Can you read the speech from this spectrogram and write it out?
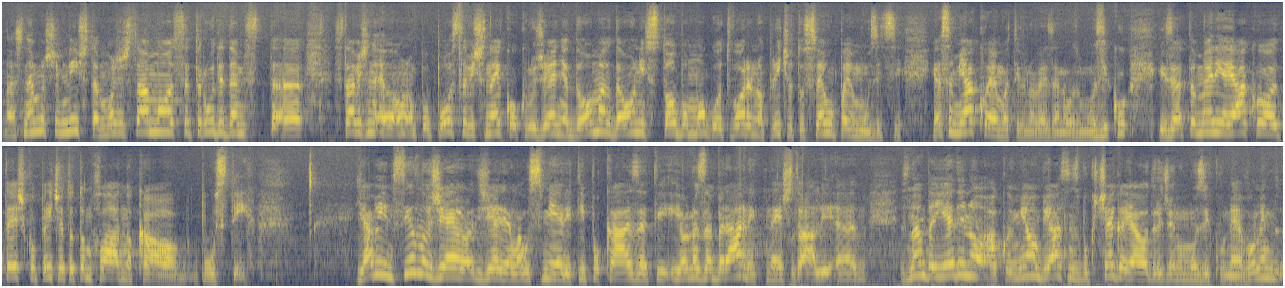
Znaš, ne možeš im ništa, možeš samo se truditi da im staviš, ono, postaviš neko okruženje doma da oni s tobom mogu otvoreno pričati o svemu pa i muzici. Ja sam jako emotivno vezana uz muziku i zato meni je jako teško pričati o tom hladno kao pusti ih. Ja bi im silno željela usmjeriti i pokazati i ono zabraniti nešto, ali znam da jedino ako im ja objasnim zbog čega ja određenu muziku ne volim,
